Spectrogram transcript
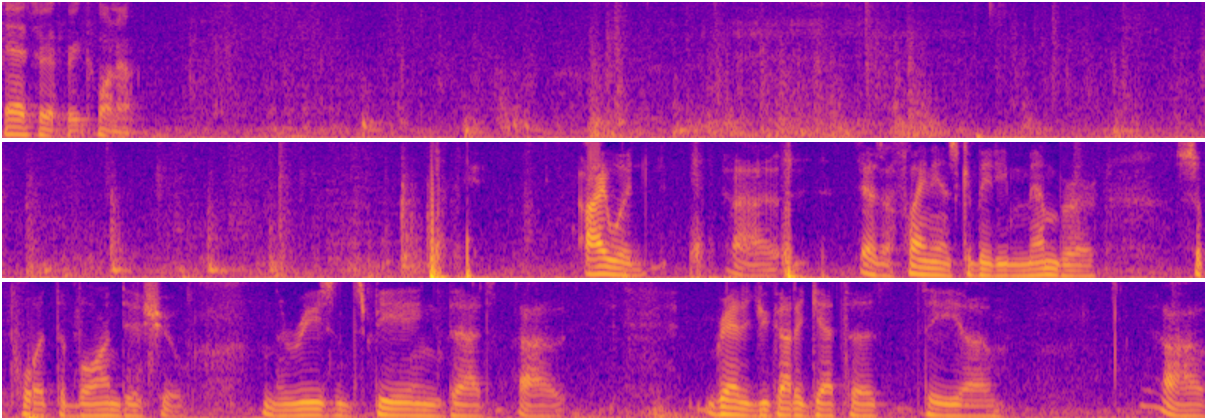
Yeah, sir, three, come on up. I would, uh, as a finance committee member, support the bond issue. And the reasons being that, uh, granted, you got to get the, the uh, uh,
